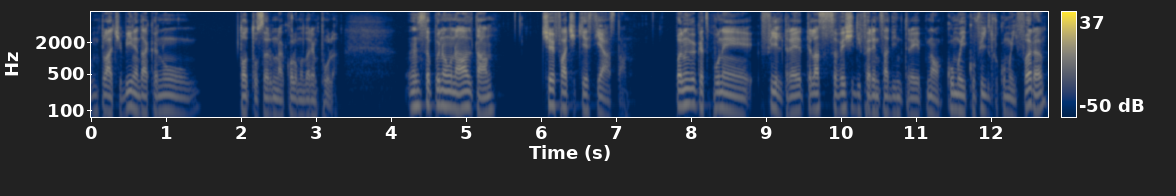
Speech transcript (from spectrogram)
îmi place bine, dacă nu, tot o să rămân acolo, mă doare în pulă. Însă până una alta, ce face chestia asta? Pe lângă că îți pune filtre, te lasă să vezi și diferența dintre no, cum e cu filtru, cum e fără,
